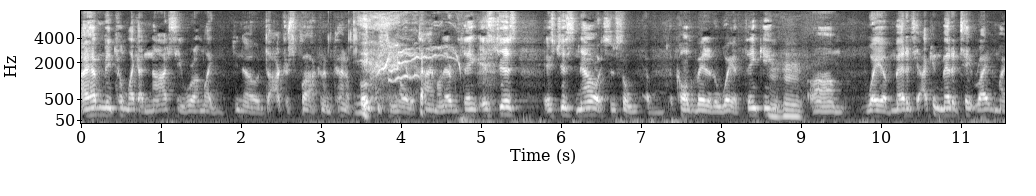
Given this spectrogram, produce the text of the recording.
I haven't become like a Nazi where I'm like, you know, Doctor Spock, and I'm kind of focusing all the time on everything. It's just, it's just now, it's just a, a cultivated a way of thinking, Mhm. um, way of meditate. I can meditate right in my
